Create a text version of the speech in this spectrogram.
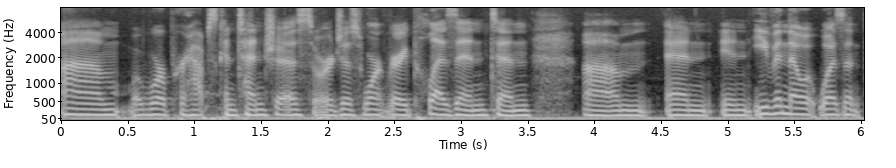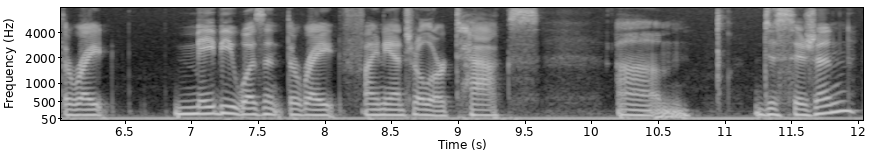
um, were perhaps contentious or just weren't very pleasant, and um, and and even though it wasn't the right, maybe wasn't the right financial or tax um, decision.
